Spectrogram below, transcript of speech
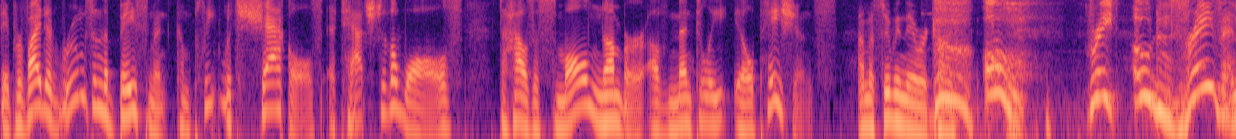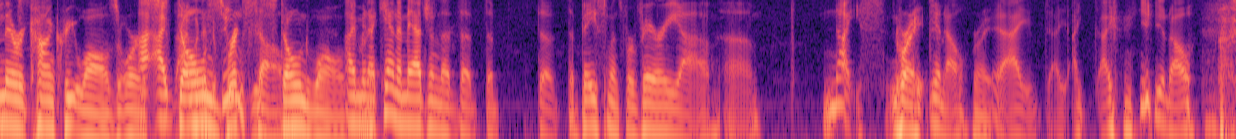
they provided rooms in the basement complete with shackles attached to the walls to house a small number of mentally ill patients. I'm assuming they were con- Oh, great Odin's raven. and they were concrete walls or I- I- I stoned assume brick so. stoned walls. I mean, I can't imagine that the, the, the, the basements were very uh, uh, nice. Right. You know. Right. I, I, I, I you know.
